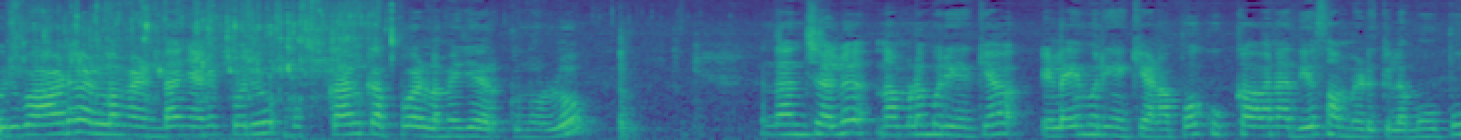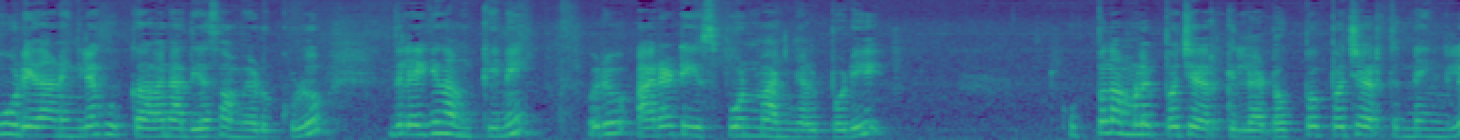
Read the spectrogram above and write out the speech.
ഒരുപാട് വെള്ളം വേണ്ട. ഞാനിപ്പോൾ ഒരു മുക്കാൽ കപ്പ് വെള്ളമേ ചേർക്കുന്നുള്ളൂ. എന്താണെന്ന് വെച്ചാൽ നമ്മുടെ മുരിങ്ങയ്ക്ക ഇളയ മുരിങ്ങയ്ക്കാണ്. അപ്പോൾ കുക്കാവാൻ അധികം സമയം എടുക്കില്ല മൂപ്പ് കൂടിയതാണെങ്കിൽ കുക്കാവാൻ അധികം സമയം എടുക്കുള്ളൂ ഇതിലേക്ക് നമുക്കിനി ഒരു അര ടീസ്പൂൺ മഞ്ഞൾപ്പൊടി. ഉപ്പ് നമ്മളിപ്പോൾ ചേർക്കില്ല കേട്ടോ. ഉപ്പ് ഇപ്പോൾ ചേർത്തിട്ടുണ്ടെങ്കിൽ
